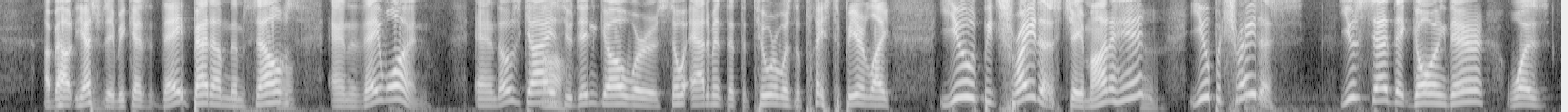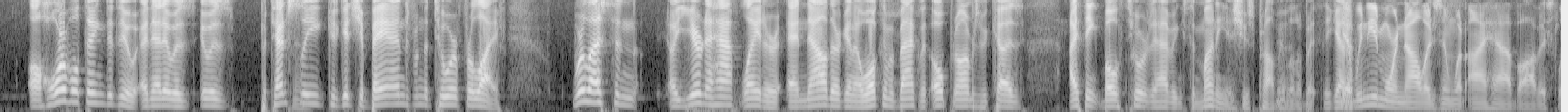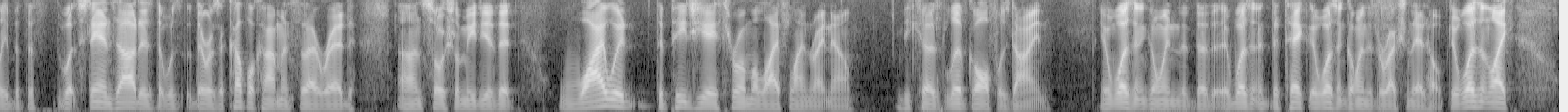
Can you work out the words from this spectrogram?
about yesterday because they bet on themselves and they won. And those guys Oh. who didn't go were so adamant that the tour was the place to be. Are like, you betrayed us, Jay Monahan. You betrayed us. You said that going there was a horrible thing to do, and that it was it was potentially could get you banned from the tour for life. We're less than a year and a half later, and now they're going to welcome it back with open arms because I think both tours are having some money issues, probably a little bit. You got yeah, we need more knowledge than what I have, obviously. But the, what stands out is there was there was a couple comments that I read on social media that why would the PGA throw him a lifeline right now? Because LIV Golf was dying. It wasn't going the, the it wasn't the take it wasn't going the direction they had hoped. It wasn't like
